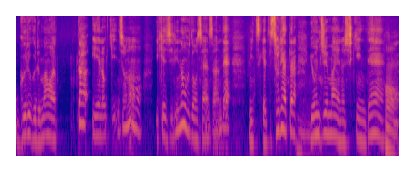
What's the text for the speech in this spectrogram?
ぐるぐる回った家の近所の池尻の不動産屋さんで見つけてそれやったら40万円の資金では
